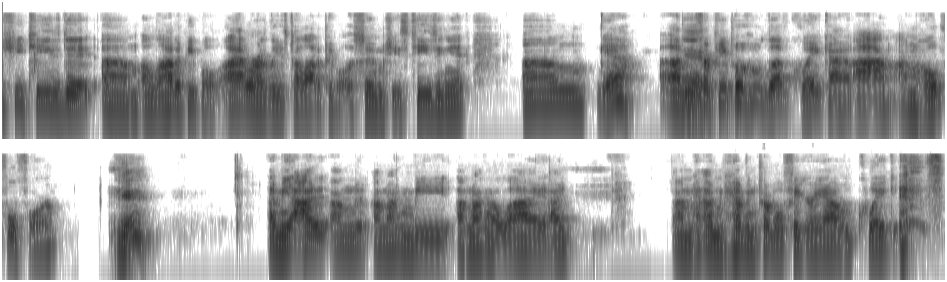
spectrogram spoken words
she teased it. Um, a lot of people, or at least a lot of people, assume she's teasing it. Um, yeah, I mean, yeah. for people who love Quake, I, I I'm I'm hopeful for them. Yeah. I mean, I I'm I'm not gonna be I'm not gonna lie. I I'm I'm having trouble figuring out who Quake is.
